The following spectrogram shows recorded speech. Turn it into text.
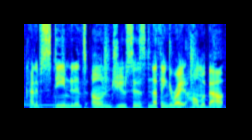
kind of steamed in its own juices, nothing to write home about.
